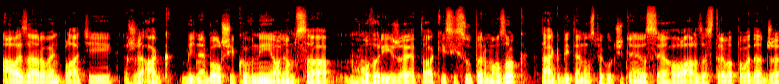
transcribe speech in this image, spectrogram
ale zároveň platí, že ak by nebol šikovný, o ňom sa hovorí, že je to akýsi super mozog, tak by ten úspech určite nedosiahol, ale zase treba povedať, že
